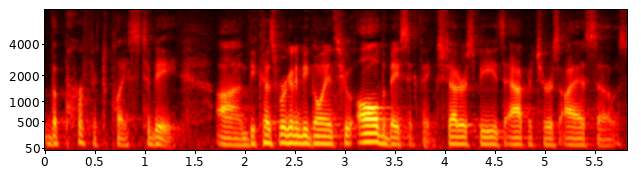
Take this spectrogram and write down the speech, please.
the perfect place to be um, because we're going to be going through all the basic things, shutter speeds, apertures, ISOs.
